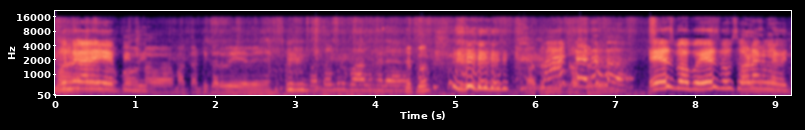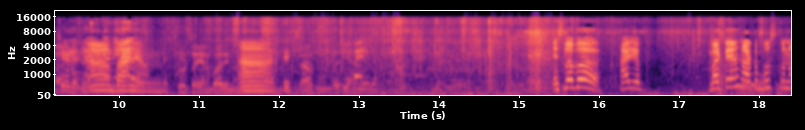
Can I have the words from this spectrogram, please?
ముందుగానే. చెప్పింది. చెప్పు? ఏసు బాబు ఏసు బాబు చూడంగానే వచ్చాడు. ఆ, బానే ఉంది. ఎస్ బాబు హాయ్ చెప్పు. మట్టి ఎందుకు అట్ట పూసుకున్న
